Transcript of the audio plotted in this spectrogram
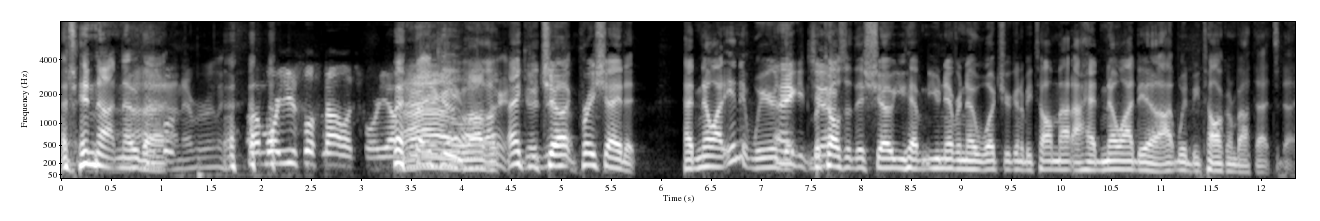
I did not know that. I never really. uh, more useless knowledge for you. Thank you. love it. Thank you, Good Chuck. Appreciate it. Had no idea. Isn't it weird Thank that you, because of this show, you have you never know what you're going to be talking about? I had no idea I would be talking about that today.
